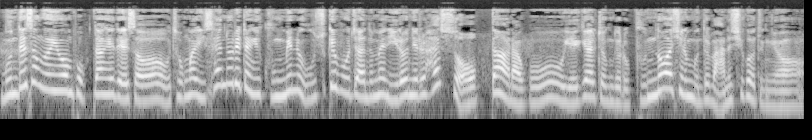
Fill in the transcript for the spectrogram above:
문대성 의원 복당에 대해서 정말 이 새누리당이 국민을 우습게 보지 않으면 이런 일을 할 수 없다라고 얘기할 정도로 분노하시는 분들 많으시거든요.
